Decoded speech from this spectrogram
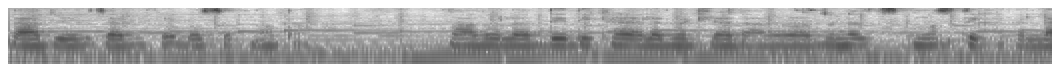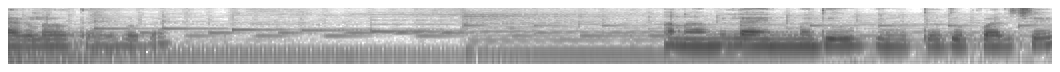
दादू एक जागी काही बसत नव्हता. दादूला दीदी खेळायला भेटल्या. दादू अजूनच मस्ती करायला लागला होता हे बघा. आणि आम्ही लाईनमध्ये उभे होतो. दुपारचे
